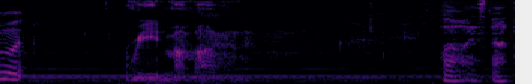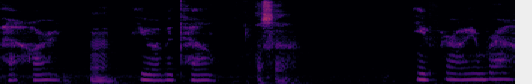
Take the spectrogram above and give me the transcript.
What? Read my mind. Well, it's not that hard. Hmm. You have a tell. What's that? You furrow your brow.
